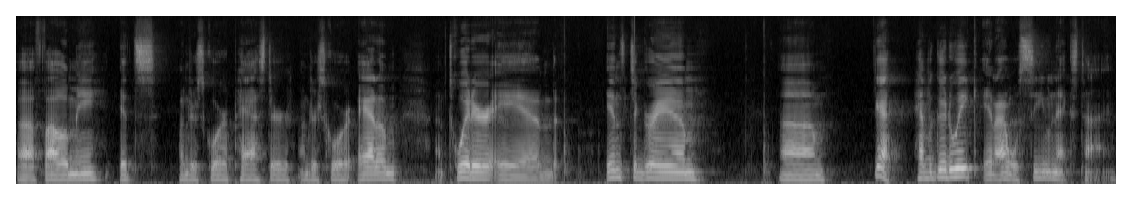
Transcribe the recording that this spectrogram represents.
Uh, follow me. It's underscore pastor underscore Adam on Twitter and Instagram. Um, yeah, have a good week, and I will see you next time.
